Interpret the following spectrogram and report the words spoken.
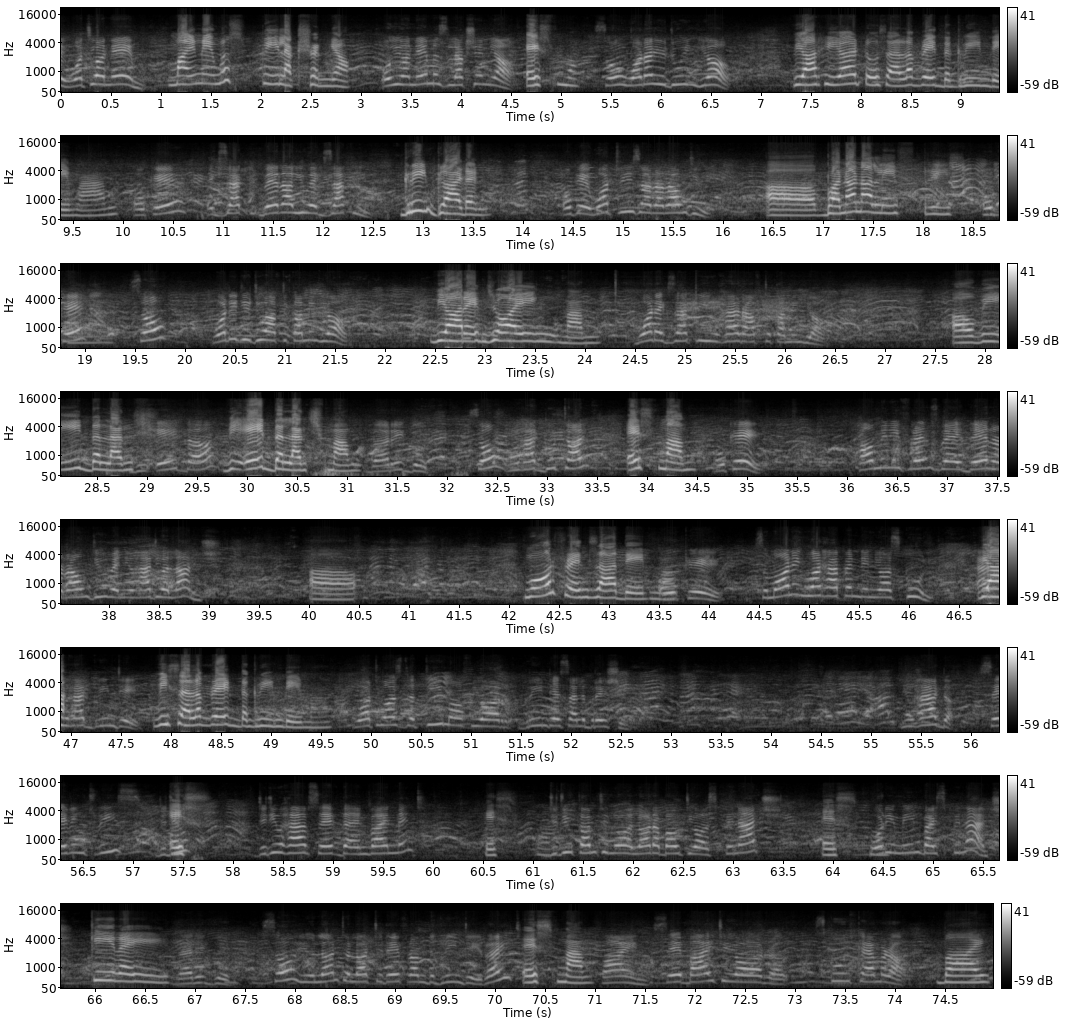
Hi, what's your name? My name is P. Lakshanya. Oh, your name is Lakshanya. Yes, ma'am. So, what are you doing here? We are here to celebrate the Green Day, ma'am. Okay, exactly. Where are you exactly? Green Garden. Okay, what trees are around you? Uh, banana leaf trees. Okay, so what did you do after coming here? We are enjoying, ma'am. What exactly you had after coming here? Uh, we eat the lunch. We ate the We ate the lunch, ma'am. very good. So you had good time. Yes, ma'am. Okay. How many friends were there around you when you had your lunch? Uh, more friends are there, ma'am. Okay. So morning, what happened in your school? As Yeah. you had Green Day. We celebrate the Green Day, ma'am. What was the theme of your Green Day celebration? You had saving trees. Did you? Yes. Did you have save the environment? Yes. Did you come to know a lot about your spinach? Yes. What do you mean by spinach? Kirai. Very good. So you learnt a lot today from the Green Day, right? Yes, ma'am. Fine. Say bye to your uh, school camera. Bye.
